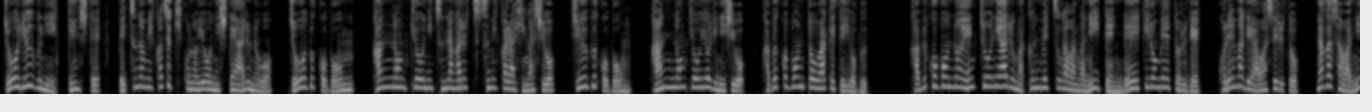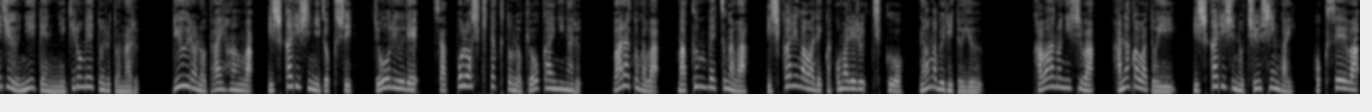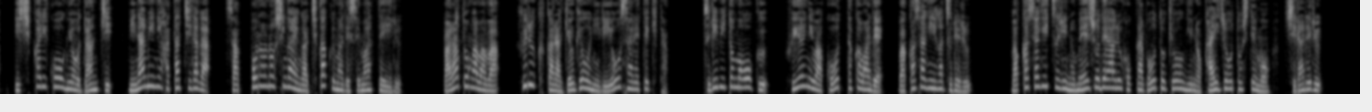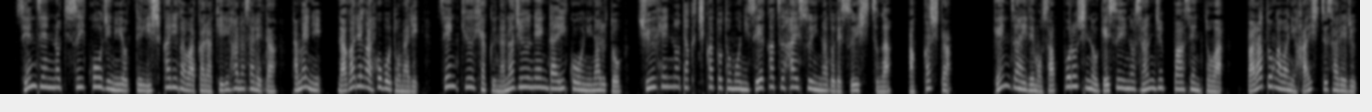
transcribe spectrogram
上流部に一見して別の三日月湖のようにしてあるのを上部湖盆、観音橋につながる包みから東を中部湖盆、観音橋より西を株湖盆と分けて呼ぶ。株湖盆の延長にある幕別川が 2.0km で、これまで合わせると長さは 22.2km となる。流路の大半は石狩市に属し、上流で札幌市北区との境界になる。バラト川、マクンベツ川、石狩川で囲まれる地区を生ぶりという。川の西は花川といい、石狩市の中心街、北西は石狩工業団地、南に二十歳だが、札幌の市街が近くまで迫っている。バラト川は古くから漁業に利用されてきた。釣り人も多く、冬には凍った川でワカサギが釣れる。ワカサギ釣りの名所であるほかボート競技の会場としても知られる。戦前の治水工事によって石狩川から切り離されたために流れがほぼ止まり、1970年代以降になると周辺の宅地化とともに生活排水などで水質が悪化した。現在でも札幌市の下水の30%はバラト川に排出される。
